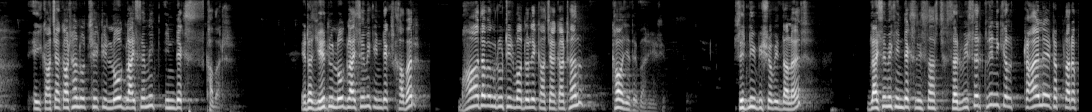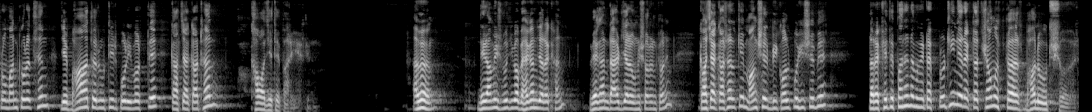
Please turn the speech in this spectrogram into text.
এই কাঁচা কাঁঠাল হচ্ছে একটি লো গ্লাইসেমিক ইন্ডেক্স খাবার। এটা যেহেতু লো গ্লাইসেমিক ইন্ডেক্স খাবার, ভাত এবং রুটির বদলে কাঁচা কাঁঠাল খাওয়া যেতে পারে। সিডনি বিশ্ববিদ্যালয়ের গ্লাইসেমিক ইন্ডেক্স রিসার্চ সার্ভিসের ক্লিনিক্যাল ট্রায়ালে এটা তারা প্রমাণ করেছেন যে ভাত রুটির পরিবর্তে কাঁচা কাঁঠাল খাওয়া যেতে পারে। এবং নিরামিষভোজী বা ভ্যাগান যারা খান ভ্যাগান ডায়েট যারা অনুসরণ করেন, কাঁচা কাঁঠালকে মাংসের বিকল্প হিসেবে তারা খেতে পারেন এবং এটা প্রোটিনের একটা চমৎকার ভালো উৎস। আর কি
